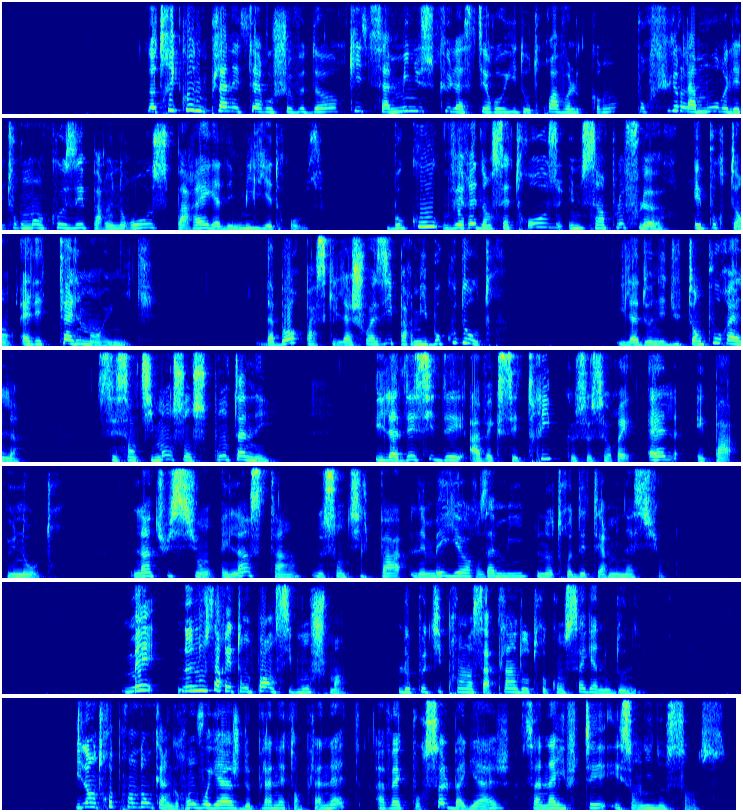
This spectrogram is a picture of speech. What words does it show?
Notre icône planétaire aux cheveux d'or quitte sa minuscule astéroïde aux trois volcans pour fuir l'amour et les tourments causés par une rose pareille à des milliers de roses. Beaucoup verraient dans cette rose une simple fleur, et pourtant elle est tellement unique. D'abord parce qu'il l'a choisie parmi beaucoup d'autres. Il a donné du temps pour elle. Ses sentiments sont spontanés. Il a décidé avec ses tripes que ce serait elle et pas une autre. L'intuition et l'instinct ne sont-ils pas les meilleurs amis de notre détermination? Mais ne nous arrêtons pas en si bon chemin. Le petit prince a plein d'autres conseils à nous donner. Il entreprend donc un grand voyage de planète en planète avec pour seul bagage sa naïveté et son innocence.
